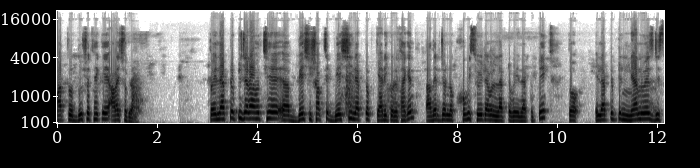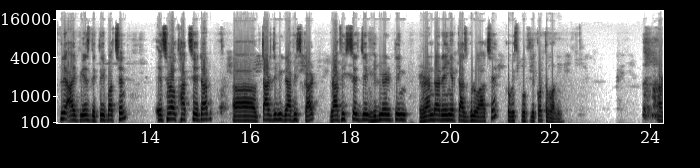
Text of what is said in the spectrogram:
মাত্র দুশো থেকে আড়াইশো গ্রাম। তো এই ল্যাপটপটি যারা হচ্ছে বেশি, সবচেয়ে বেশি ল্যাপটপ ক্যারি করে থাকেন, তাদের জন্য খুবই সুইটেবল ল্যাপটপ এই ল্যাপটপটি। তো এই ল্যাপটপটির ন্যানোয়েজ ডিসপ্লে আইপিএস দেখতেই পাচ্ছেন। এছাড়াও থাকছে এটার চার জিবি গ্রাফিক্স কার্ড গ্রাফিক্সের যে ভিডিও এডিটিং র্যান্ডারিং এর কাজগুলো আছে খুব স্মুথলি করতে পারবেন। আর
